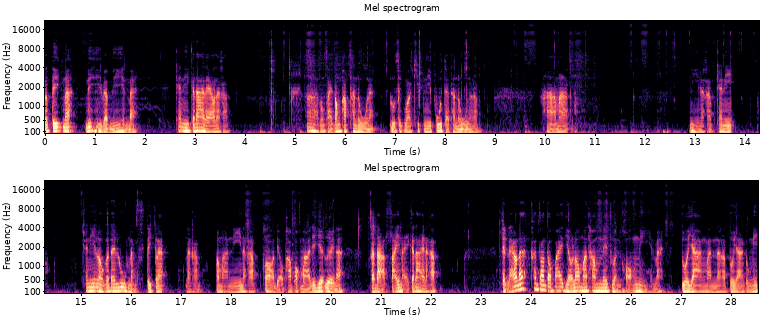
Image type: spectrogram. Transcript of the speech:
สติ๊กนะ นี่แบบนี้เห็นไหม แค่นี้ก็ได้แล้วนะครับสงสัยต้องพับธนูแล้วรู้สึกว่าคลิปนี้พูดแต่ธนูนะครับ หามาก นี่นะครับ แค่นี้ แค่นี้เราก็ได้ลูกหนังสติ๊กแล้วนะครับ ประมาณนี้นะครับ ก็เดี๋ยวพับออกมาเยอะๆเลยนะ กระดาษไซส์ไหนก็ได้นะครับ เสร็จแล้วนะ ขั้นตอนต่อไปเดี๋ยวเรามาทำในส่วนของนี่เห็นไหมตัวยางมันนะครับ ตัวยางตรงนี้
